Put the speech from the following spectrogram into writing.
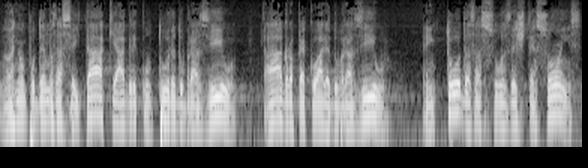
nós não podemos aceitar que a agricultura do Brasil, a agropecuária do Brasil, em todas as suas extensões,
